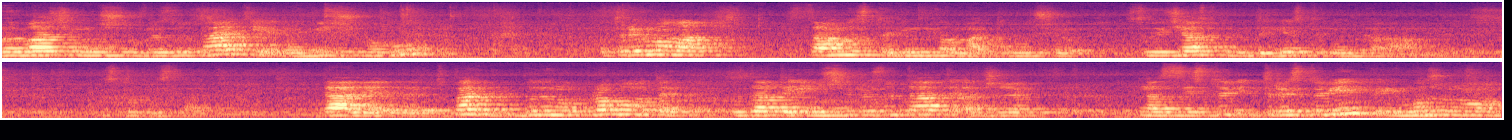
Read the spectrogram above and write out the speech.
ми бачимо, що в результаті найбільшу вагу отримала саме сторінка М, тому що свою частку віддає сторінка А. Далі, е, тепер будемо пробувати додати інші результати, адже у нас є три сторінки і можемо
